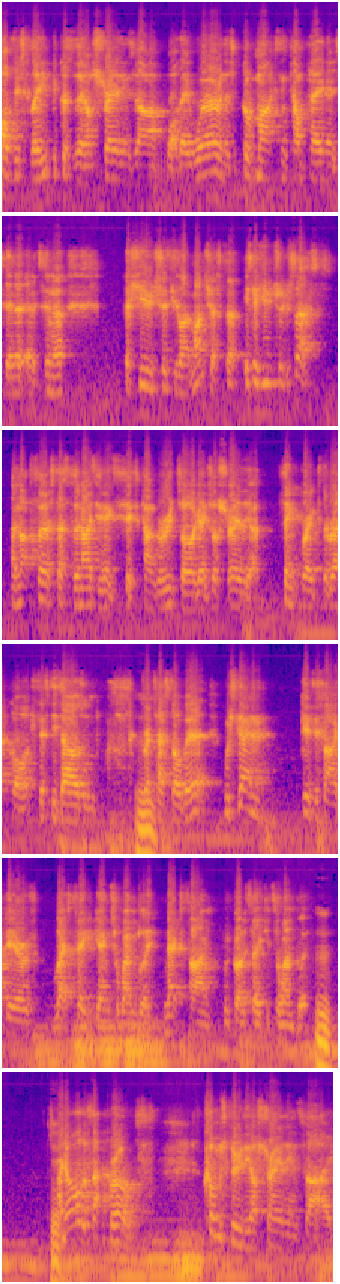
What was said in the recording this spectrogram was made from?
obviously, because the Australians are what they were, and there's a good marketing campaign, and it's in a, and it's in a, a huge city like Manchester, it's a huge success. And that first test of the 1986 Kangaroo Tour against Australia, I think breaks the record, 50,000 mm. for a hmm. test over here, which then gives this idea of let's take a game to Wembley. Next time, we've got to take it to Wembley. Mm. Yeah. And all of that growth comes through the Australian side,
